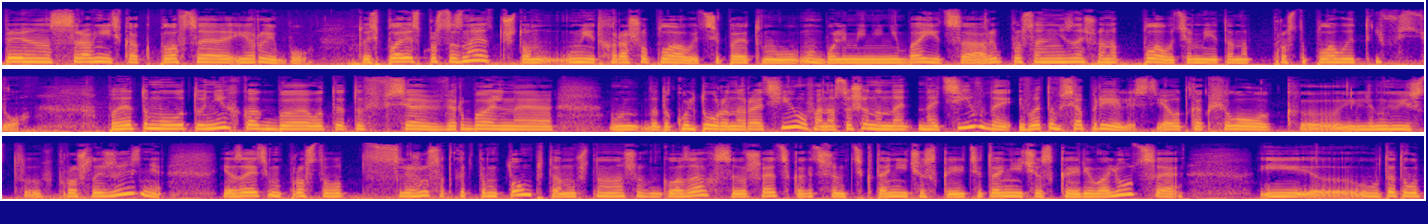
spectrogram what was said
примерно сравнить как пловца и рыбу. То есть пловец просто знает, что он умеет хорошо плавать, и поэтому ну, более-менее не боится, а рыба просто она не знает, что она плавать умеет, она просто плавает и все. Поэтому вот у них как бы вот эта вся вербальная эта культура нарративов, она совершенно нативная, и в этом вся прелесть. Я вот как филолог э, и лингвист в прошлой жизни, я за этим просто вот слежу с открытым том, потому что на наших глазах совершается какая-то совершенно тектоническая и титаническая революция, и э, вот эта вот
